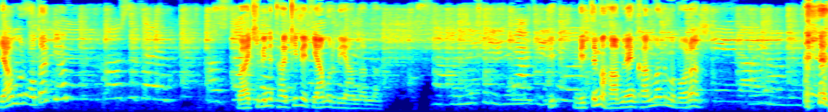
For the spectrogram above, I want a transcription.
Yağmur odaklan. Rakibini takip et Yağmur bir yandan da. Bi- bitti mi? Hamlen kalmadı mı Boran?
